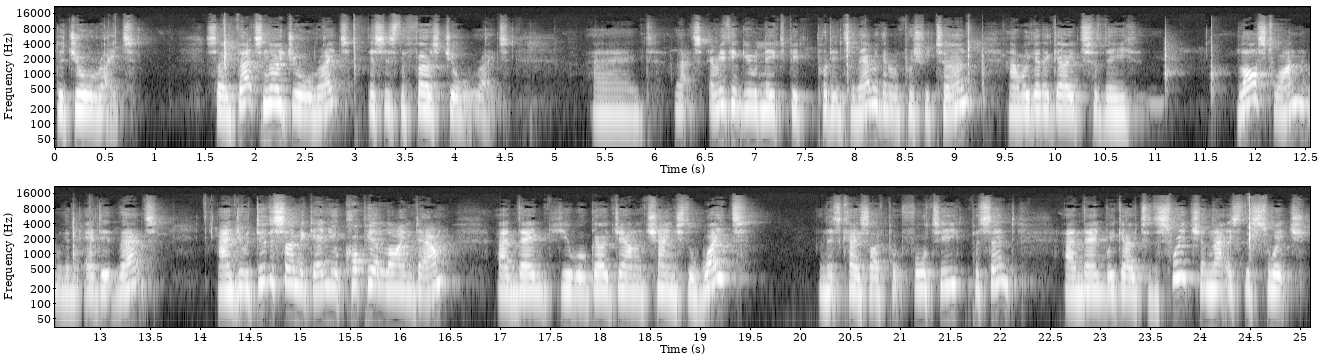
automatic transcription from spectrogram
the dual rate. So that's no dual rate. This is the first dual rate. And that's everything you would need to be put into there. We're going to push return and we're going to go to the last one. We're going to edit that. And you would do the same again. You'll copy a line down and then you will go down and change the weight. In this case, I've put 40%. And then we go to the switch and that is the switch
